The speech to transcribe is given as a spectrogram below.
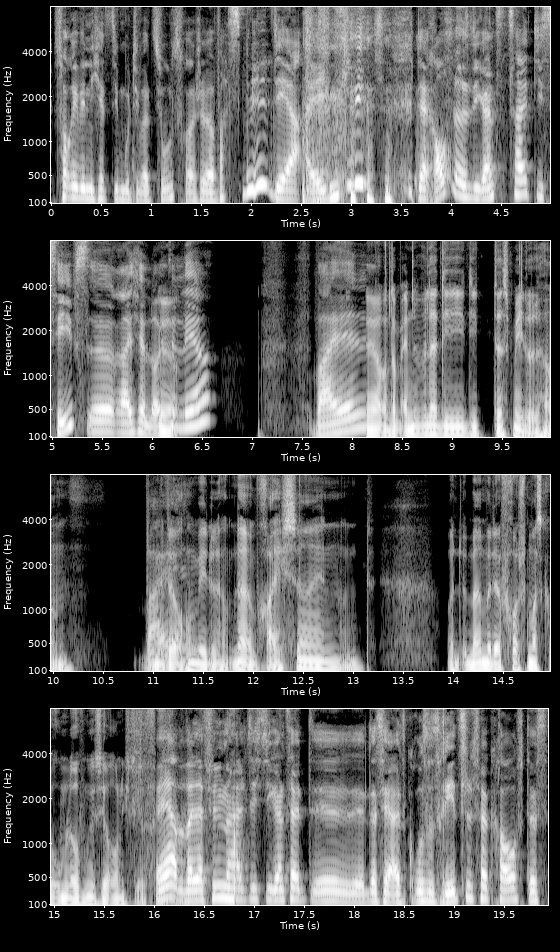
Sorry, wenn ich jetzt die Motivationsfrage stelle, was will der eigentlich? der raubt also die ganze Zeit die Safes äh, reicher Leute ja. leer. Weil. Ja, und am Ende will er die, die, das Mädel haben. Weil, damit er auch ein Mädel haben. Na, reich sein und und immer mit der Froschmaske rumlaufen ist ja auch nicht die Erfahrung. Ja, aber weil der Film halt sich die ganze Zeit äh, das ja als großes Rätsel verkauft, dass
